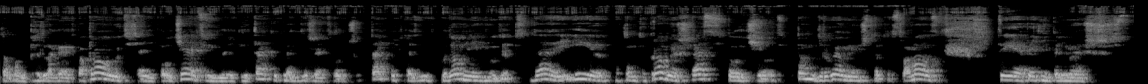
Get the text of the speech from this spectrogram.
Там он предлагает попробовать, тебя не получается, он говорит, не так это надо держать, лучше так вот возьми, удобнее будет. Да, и потом ты пробуешь, раз, получилось. Потом в другой момент что-то сломалось, ты опять не понимаешь,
